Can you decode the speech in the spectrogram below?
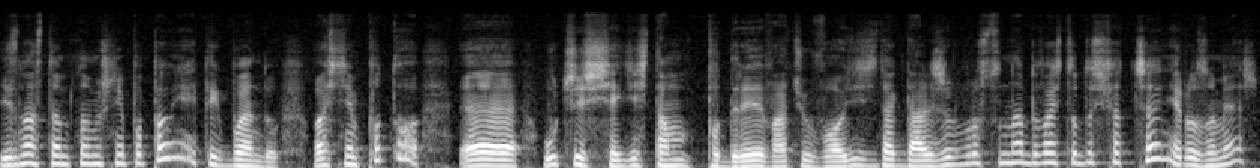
I z następną już nie popełniaj tych błędów. Właśnie po to e, uczysz się gdzieś tam podrywać, uwodzić i tak dalej, żeby po prostu nabywać to doświadczenie, rozumiesz?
